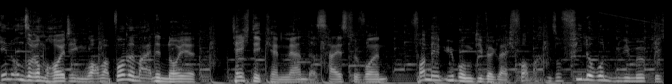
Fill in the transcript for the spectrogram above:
In unserem heutigen Warm-Up wollen wir mal eine neue Technik kennenlernen. Das heißt, wir wollen von den Übungen, die wir gleich vormachen, so viele Runden wie möglich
